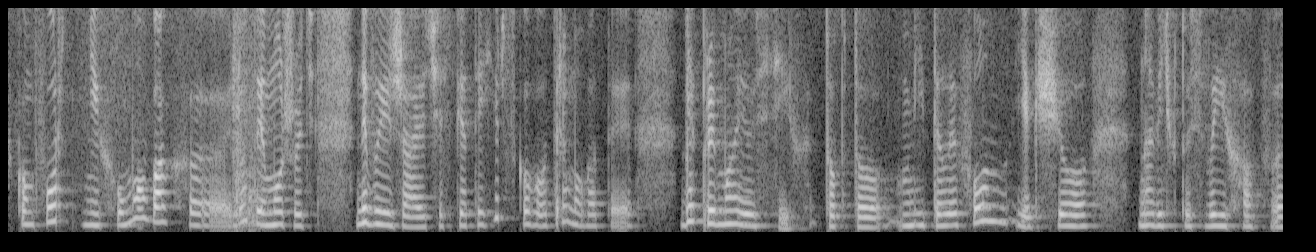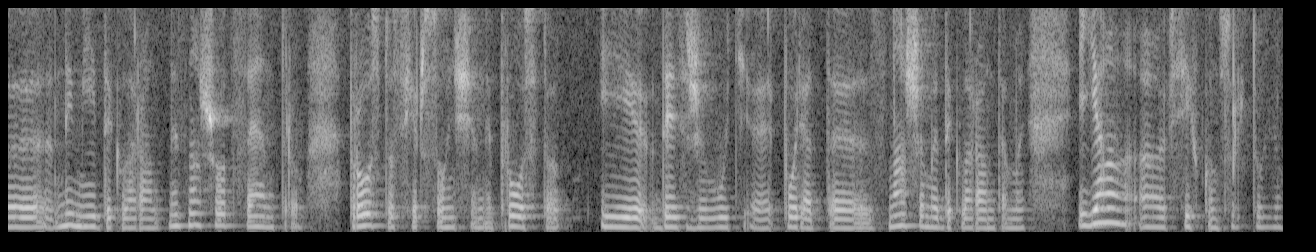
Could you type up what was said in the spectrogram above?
в комфортних умовах е, люди можуть, не виїжджаючи з П'ятигірського, отримувати. Я приймаю всіх. Тобто, мій телефон, якщо навіть хтось виїхав, е, не мій декларант, не з нашого центру, просто з Херсонщини, просто і десь живуть е, поряд е, з нашими декларантами. Я е, всіх консультую.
